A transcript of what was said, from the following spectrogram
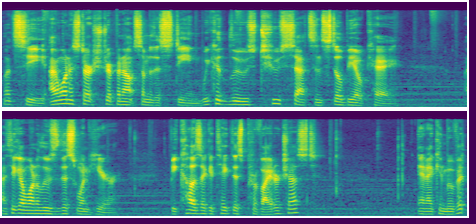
Let's see. I want to start stripping out some of this steam. We could lose two sets and still be okay. I think I want to lose this one here. Because I could take this provider chest. And I can move it.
